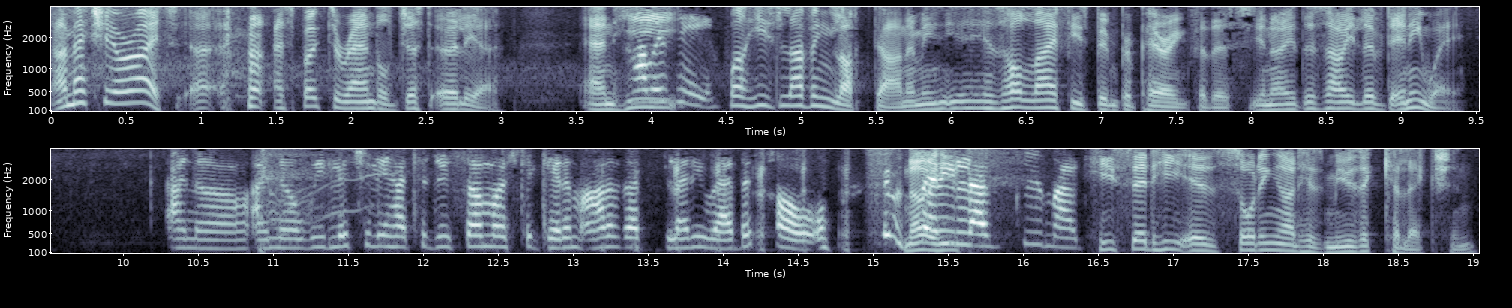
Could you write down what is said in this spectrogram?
I'm actually all right. Uh, I spoke to Randall just earlier, and he, How is he? well, he's loving lockdown. I mean, his whole life he's been preparing for this. You know, this is how he lived anyway. I know, I know. We literally had to do so much to get him out of that bloody rabbit hole No, that he loves too much. He said he is sorting out his music collection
